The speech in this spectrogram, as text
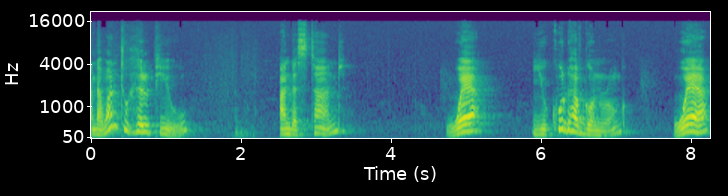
And I want to help you understand where you could have gone wrong, where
